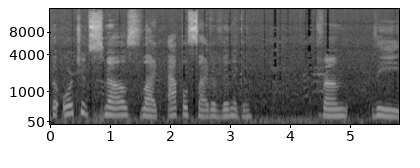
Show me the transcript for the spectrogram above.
The orchard smells like apple cider vinegar from the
